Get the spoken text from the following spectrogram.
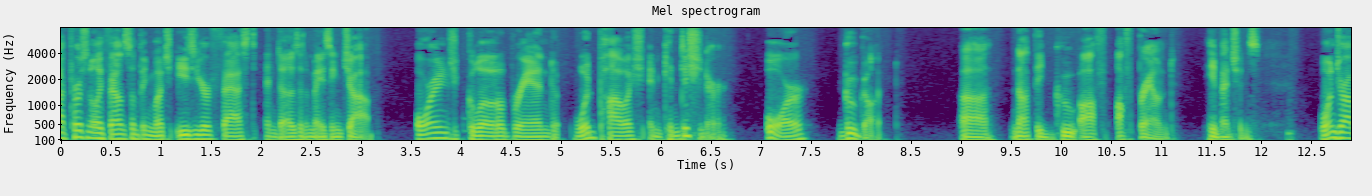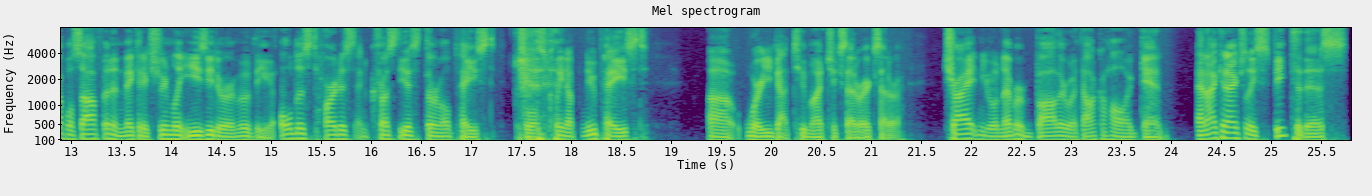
I've personally found something much easier, fast, and does an amazing job. Orange Glo brand wood polish and conditioner, or Goo Gone. Uh, not the Goo Off Off brand he mentions. One drop will soften and make it extremely easy to remove the oldest, hardest, and crustiest thermal paste, as clean up new paste uh, where you got too much, et cetera, et cetera. Try it and you will never bother with alcohol again. And I can actually speak to this,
